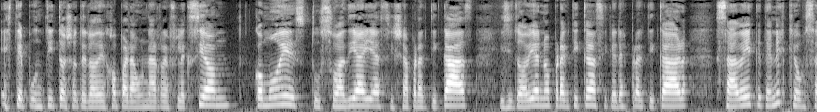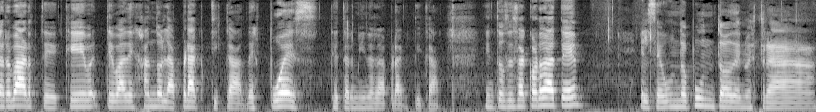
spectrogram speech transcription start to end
este puntito yo te lo dejo para una reflexión. ¿Cómo es tu suadiaya si ya practicás? Y si todavía no practicas, si querés practicar, sabe que tenés que observarte qué te va dejando la práctica después que termina la práctica. Entonces acordate el segundo punto de nuestra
